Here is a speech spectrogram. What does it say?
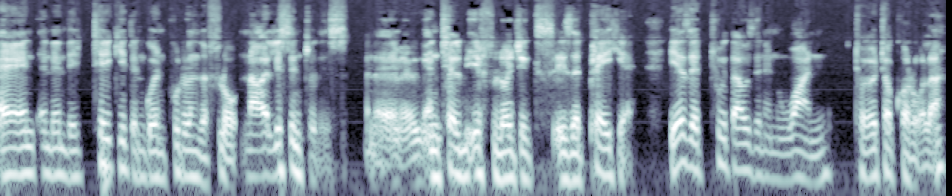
And and then they take it and go and put it on the floor. Now listen to this and, uh, and tell me if logic is at play here. Here's a 2001 Toyota Corolla,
